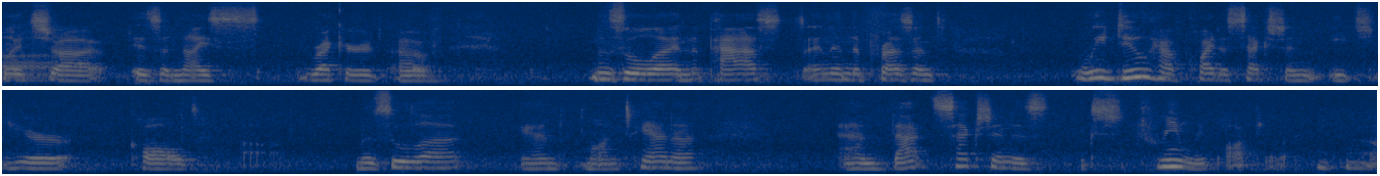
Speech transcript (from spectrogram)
which uh, is a nice record of Missoula in the past and in the present. We do have quite a section each year called uh, Missoula and Montana, and that section is extremely popular. Uh,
